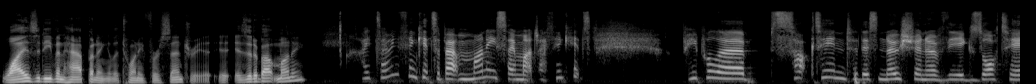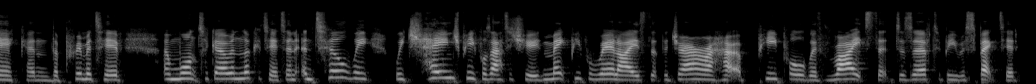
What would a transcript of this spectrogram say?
why is it even happening in the 21st century? Is it about money? I don't think it's about money so much. I think it's people are sucked into this notion of the exotic and the primitive and want to go and look at it. And until we, we change people's attitude, make people realize that the Jara are people with rights that deserve to be respected,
